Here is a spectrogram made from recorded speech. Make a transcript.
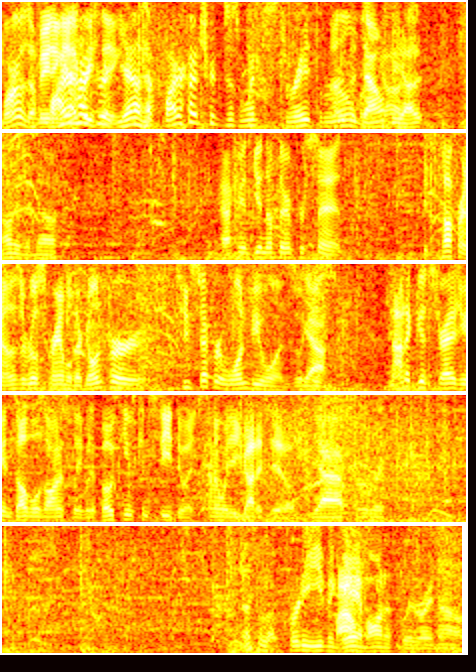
Tomorrow's The evading fire everything. hydrant, yeah, that fire hydrant just went straight through Oh the down B. I, don't even know. Pac-Man's getting up there in percent. It's tough right now. This is a real scramble. They're going for two separate 1v1s, which Yeah. is not a good strategy in doubles, honestly. But if both teams concede to it, it's kind of what you got to do. Yeah, absolutely. This is a pretty even Wow. game, honestly, right now.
